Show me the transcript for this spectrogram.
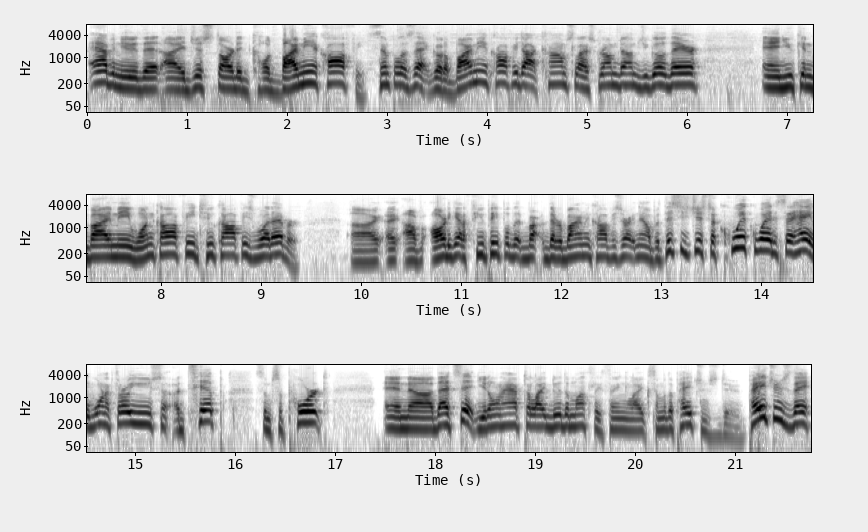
avenue that I just started called Buy Me a Coffee. Simple as that. Go to buymeacoffee.com slash drumdums. You go there and you can buy me one coffee, two coffees, whatever. Uh, I, have already got a few people that, that are buying me coffees right now, but this is just a quick way to say, hey, want to throw you some, a tip, some support, and uh, that's it. You don't have to like do the monthly thing like some of the patrons do. Patrons they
